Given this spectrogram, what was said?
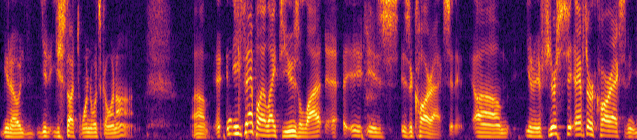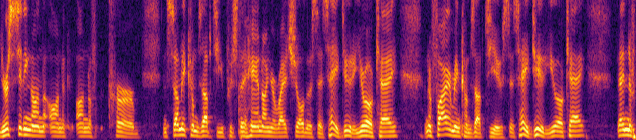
you know you, you start to wonder what's going on. Um, the example I like to use a lot uh, is is a car accident. Um, you know, if you're after a car accident, you're sitting on on on the curb, and somebody comes up to you, puts their hand on your right shoulder, and says, "Hey, dude, are you okay?" And a fireman comes up to you, says, "Hey, dude, you okay?" Then the,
